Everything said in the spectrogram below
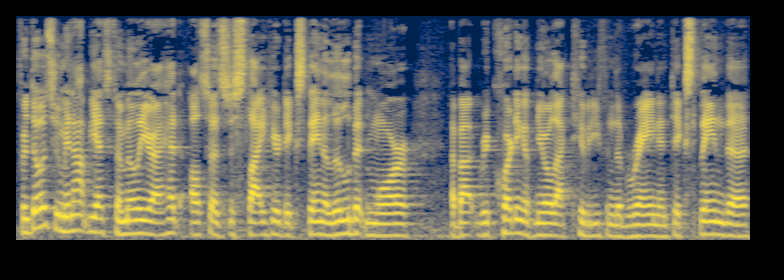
For those who may not be as familiar, I had also a slide here to explain a little bit more about recording of neural activity from the brain and to explain the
